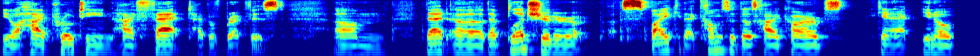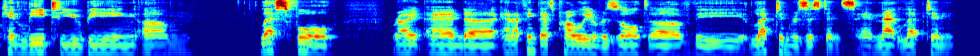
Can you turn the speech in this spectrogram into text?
you know a high protein, high fat type of breakfast. Um, that uh, that blood sugar spike that comes with those high carbs can you know can lead to you being um, less full, right? And uh, and I think that's probably a result of the leptin resistance and that leptin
